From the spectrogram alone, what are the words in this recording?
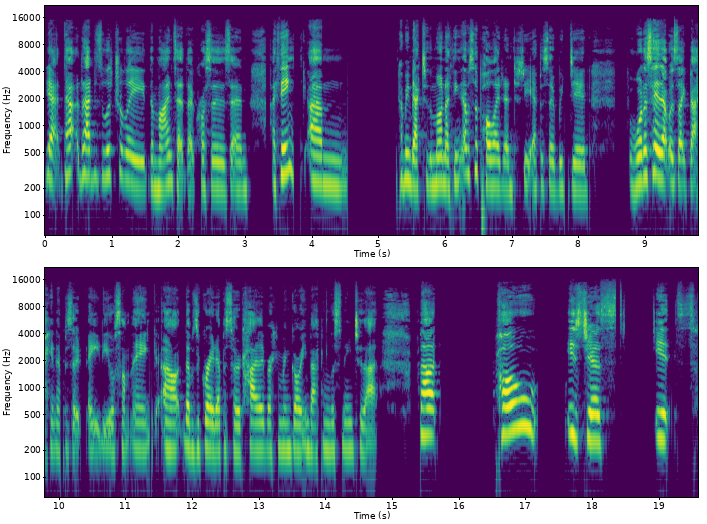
Yeah, that, that is literally the mindset that crosses. And I think, um, coming back to the Mon, I think that was the pole identity episode we did. I want to say that was like back in episode 80 or something. Uh, that was a great episode. Highly recommend going back and listening to that. But pole is just it's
